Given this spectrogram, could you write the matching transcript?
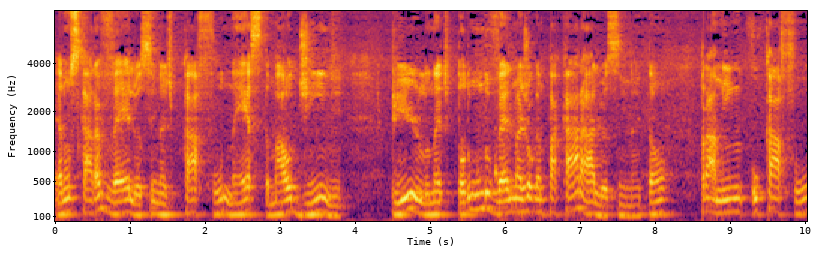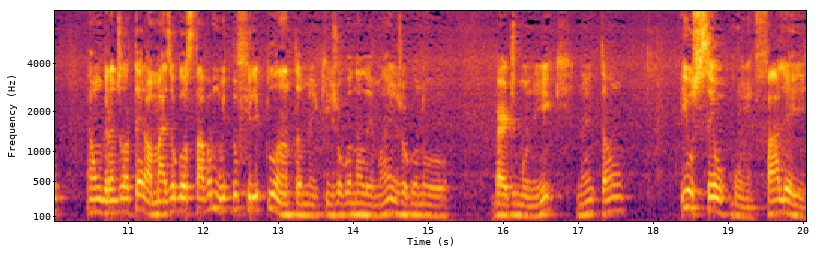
eram uns caras velhos, assim, né? Tipo, Cafu, Nesta, Maldini, Pirlo, né? Tipo, todo mundo velho, mas jogando pra caralho, assim, né? Então, pra mim, o Cafu é um grande lateral. Mas eu gostava muito do Philipp Lahm também, que jogou na Alemanha, jogou no Bayern de Munique, né? Então, e o seu Cunha? Fale aí.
